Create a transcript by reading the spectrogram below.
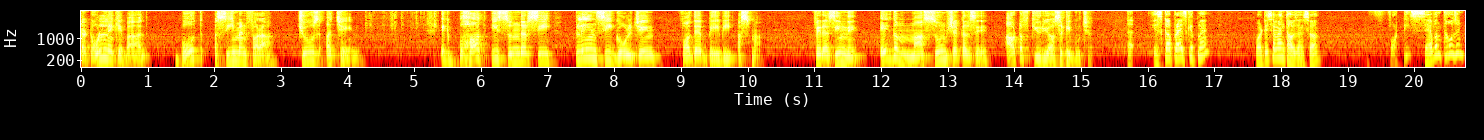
टटोलने के बाद both Aseem and Farah choose a chain एक बहुत ही सुंदर सी प्लेन सी gold chain for the baby Asma फिर असीम ने एकदम मासूम शक्ल से आउट ऑफ़ क्यूरियोसिटी पूछा। इसका प्राइस कितना है? Forty seven thousand sir forty seven thousand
